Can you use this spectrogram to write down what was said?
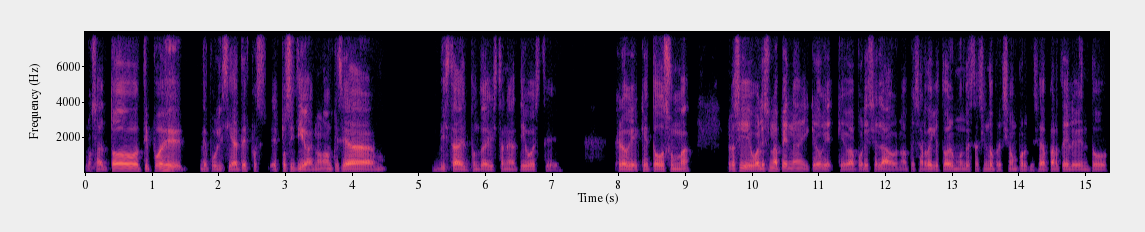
O sea, todo tipo de, de publicidad es, es, positiva, ¿no? Aunque sea vista del punto de vista negativo, este, creo que, que todo suma. Pero sí, igual es una pena y creo que, que, va por ese lado, ¿no? A pesar de que todo el mundo está haciendo presión porque sea parte del evento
